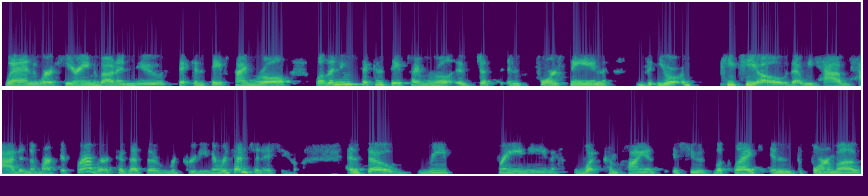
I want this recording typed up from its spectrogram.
when we're hearing about a new sick and safe time rule, well, the new sick and safe time rule is just enforcing the, your PTO that we have had in the market forever, because that's a recruiting and retention issue. And so reframing what compliance issues look like in the form of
